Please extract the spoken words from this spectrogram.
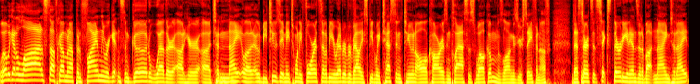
Well, we got a lot of stuff coming up, and finally, we're getting some good weather out here uh, tonight. Well, it would be Tuesday, May 24th. That'll be Red River Valley Speedway Test and Tune. All cars and classes welcome, as long as you're safe enough. That starts at 6:30 and ends at about nine tonight.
